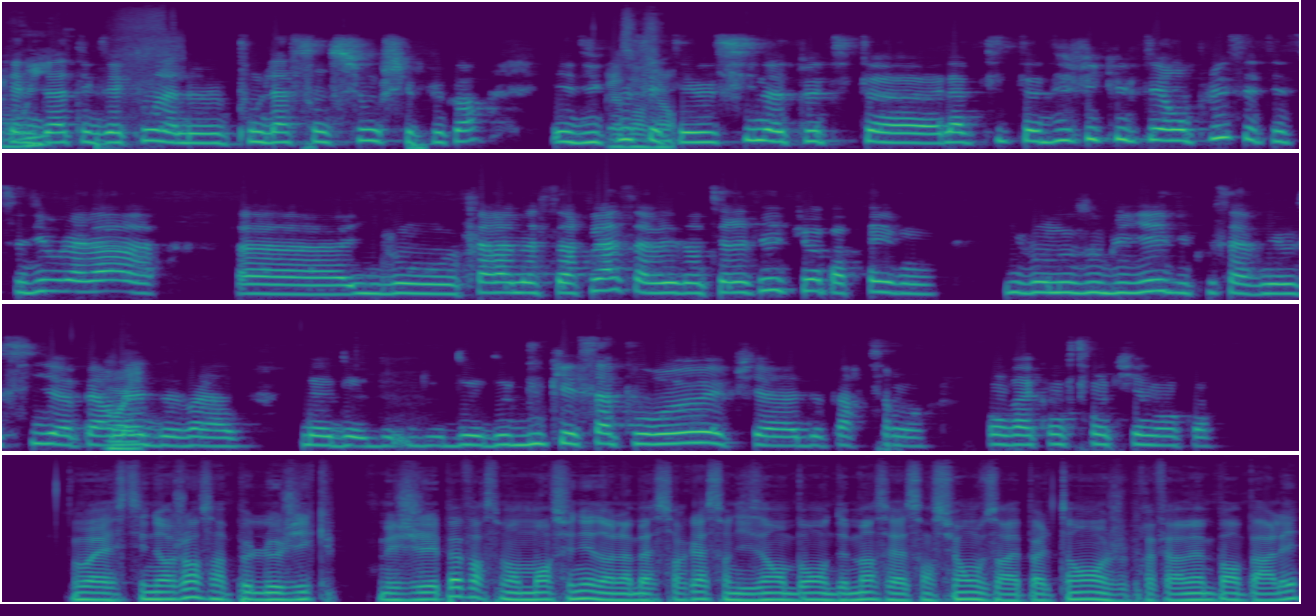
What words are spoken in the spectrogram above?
quelle date exactement, là, le pont de l'Ascension, je sais plus quoi. Et du coup, c'était aussi notre petite, euh, la petite difficulté en plus, c'était de se dire, oh là là, euh, ils vont faire la masterclass, ça va les intéresser, et puis hop, après, ils vont, ils vont nous oublier. Du coup, ça venait aussi permettre de, voilà, de, de, de, de, booker ça pour eux et puis de partir en, en vacances tranquillement. Quoi. Ouais, c'était une urgence un peu logique, mais je ne l'ai pas forcément mentionné dans la masterclass en disant bon, demain c'est l'ascension, vous n'aurez pas le temps, je préfère même pas en parler.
